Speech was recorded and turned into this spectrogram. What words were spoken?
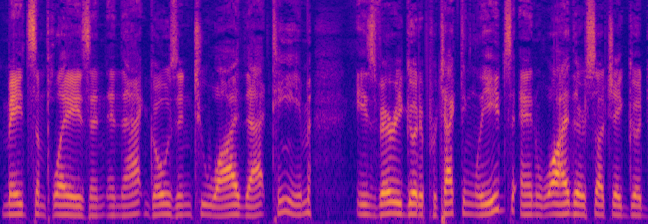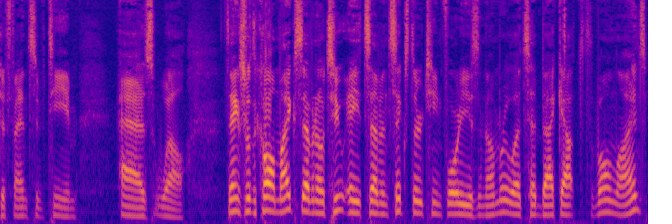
made some plays, and, and that goes into why that team is very good at protecting leads and why they're such a good defensive team as well. Thanks for the call, Mike. 702 876 1340 is the number. Let's head back out to the phone lines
